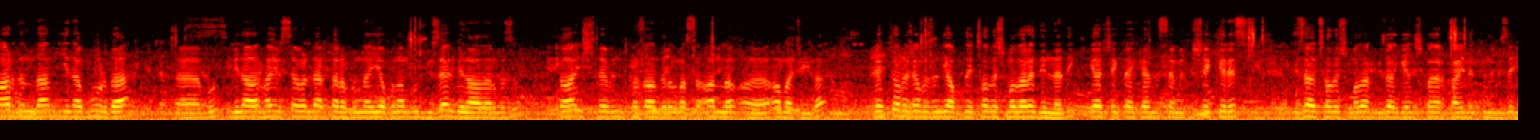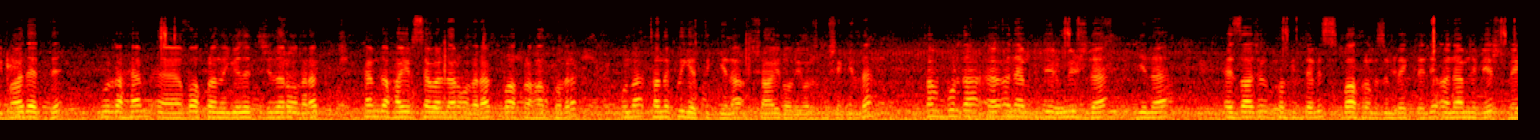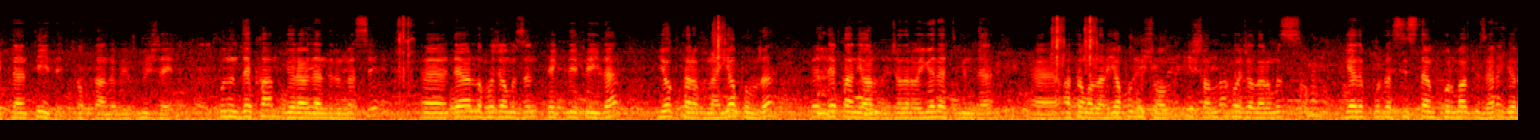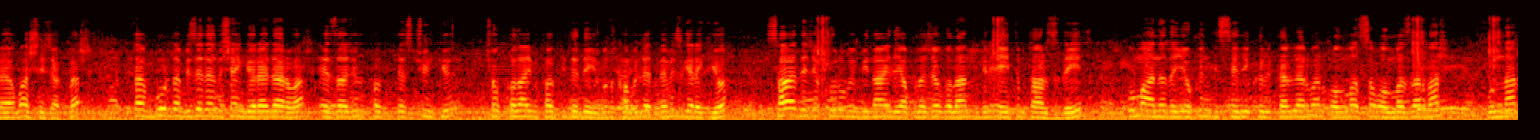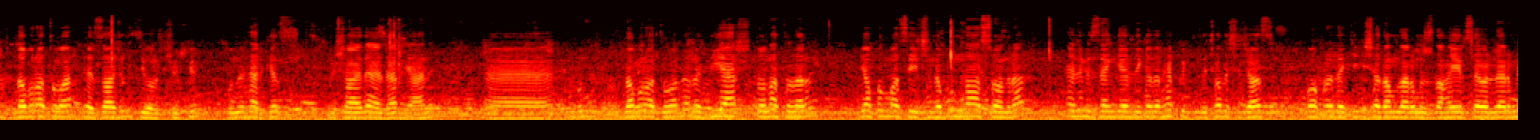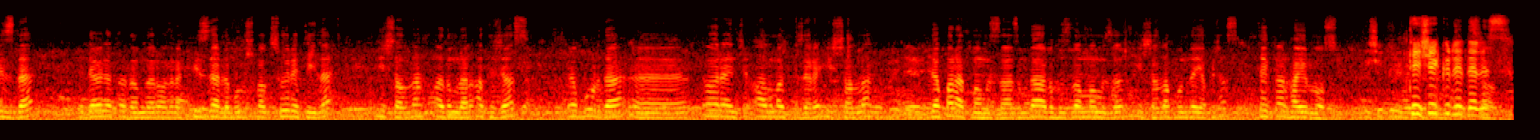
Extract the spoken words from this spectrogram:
Ardından yine burada e, bu bina hayırseverler tarafından yapılan bu güzel binalarımızın daha işlevin kazandırılması anla, e, amacıyla rektör hocamızın yaptığı çalışmaları dinledik. Gerçekten kendisine müteşekkiriz. Güzel çalışmalar, güzel gelişmeler kaydettiğini bize ifade etti. Burada hem e, Bafra'nın yöneticileri olarak hem de hayırseverler olarak, Bafra halkı olarak buna tanıklık ettik yine, şahit oluyoruz bu şekilde. Tabii burada e, önemli bir müjde yine Eczacılık Fakültemiz Bafra'mızın beklediği önemli bir beklentiydi. Çoktan da bir müjdeydi. Bunun dekan görevlendirilmesi e, değerli hocamızın teklifiyle yok tarafından yapıldı ve dekan yardımcıları ve yönetiminde e, atamalar yapılmış oldu. İnşallah hocalarımız gelip burada sistem kurmak üzere göreve başlayacaklar. Tabi burada bize de düşen görevler var. Eczacılık Fakültesi çünkü çok kolay bir fakülte değil. Bunu kabul etmemiz gerekiyor. Sadece kuru bir bina ile yapılacak olan bir eğitim tarzı değil. Bu manada YOK'un istediği kriterler var, olmazsa olmazlar var. Bunlar laboratuvar, eczacılık diyoruz çünkü. Bunu herkes müşahede eder yani. Ee, laboratuvarda ve diğer donatıların yapılması için de bundan sonra elimizden geldiği kadar hep birlikte çalışacağız. Bafra'daki iş adamlarımızla, hayırseverlerimizle, ve devlet adamları olarak bizlerle buluşmak suretiyle inşallah adımlar atacağız ve burada e, öğrenci almak üzere inşallah depar atmamız lazım. Daha bir hızlanmamız lazım. İnşallah bunu da yapacağız. Tekrar hayırlı olsun. Teşekkür ederim. Teşekkür ederiz.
